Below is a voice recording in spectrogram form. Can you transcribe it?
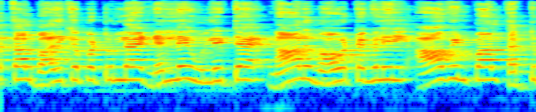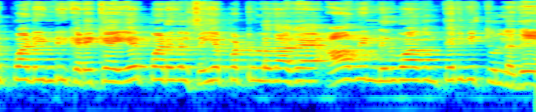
வெள்ளத்தால் பாதிக்கப்பட்டுள்ள நெல்லை உள்ளிட்ட நாலு மாவட்டங்களில் ஆவின் பால் தட்டுப்பாடின்றி கிடைக்க ஏற்பாடுகள் செய்யப்பட்டுள்ளதாக ஆவின் நிர்வாகம் தெரிவித்துள்ளது.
